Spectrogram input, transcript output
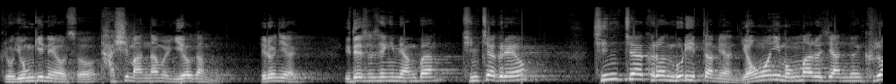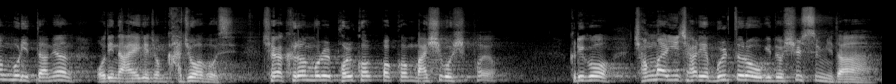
그리고 용기 내어서 다시 만남을 이어갑니다. 이런 이야기. 유대 선생님 양반, 진짜 그래요? 진짜 그런 물이 있다면, 영원히 목마르지 않는 그런 물이 있다면, 어디 나에게 좀 가져와 보세요. 제가 그런 물을 벌컥벌컥 마시고 싶어요. 그리고 정말 이 자리에 물 들어오기도 싫습니다.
